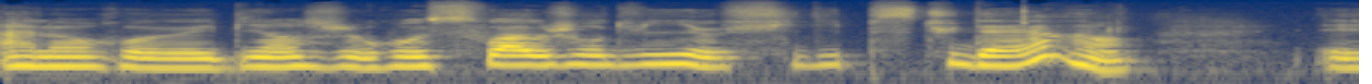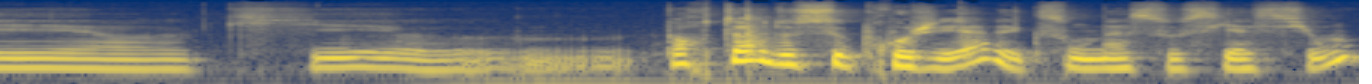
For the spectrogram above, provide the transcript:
Alors, euh, eh bien, je reçois aujourd'hui euh, Philippe Studer, et, euh, qui est porteur de ce projet avec son association.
